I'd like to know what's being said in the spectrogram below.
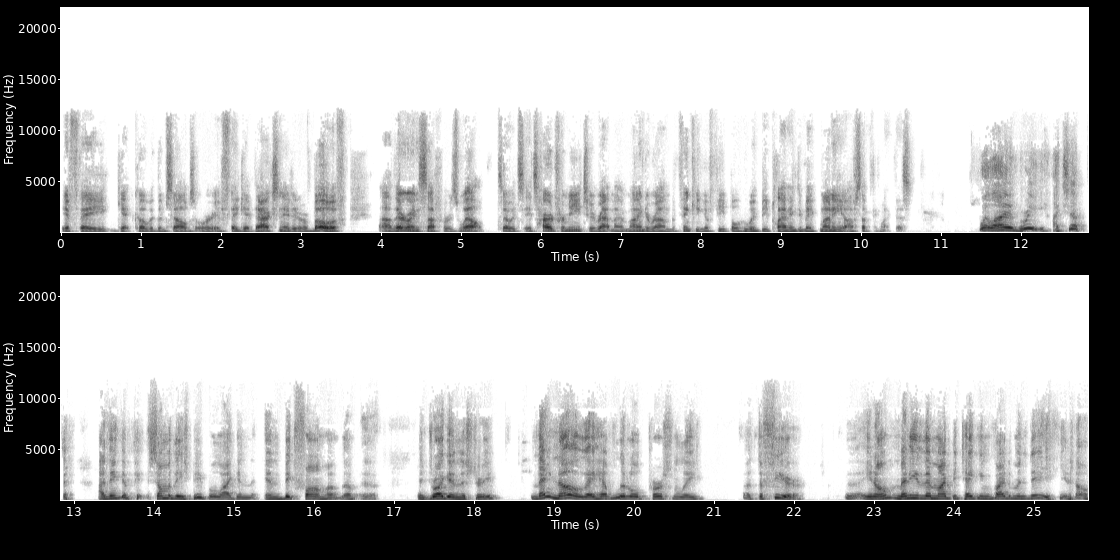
if they get COVID themselves or if they get vaccinated or both, uh, they're going to suffer as well. So it's it's hard for me to wrap my mind around the thinking of people who would be planning to make money off something like this. Well, I agree, except that I think that some of these people, like in, in big pharma, the, uh, the drug industry, they know they have little personally uh, to fear. Uh, You know, many of them might be taking vitamin D. You know,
